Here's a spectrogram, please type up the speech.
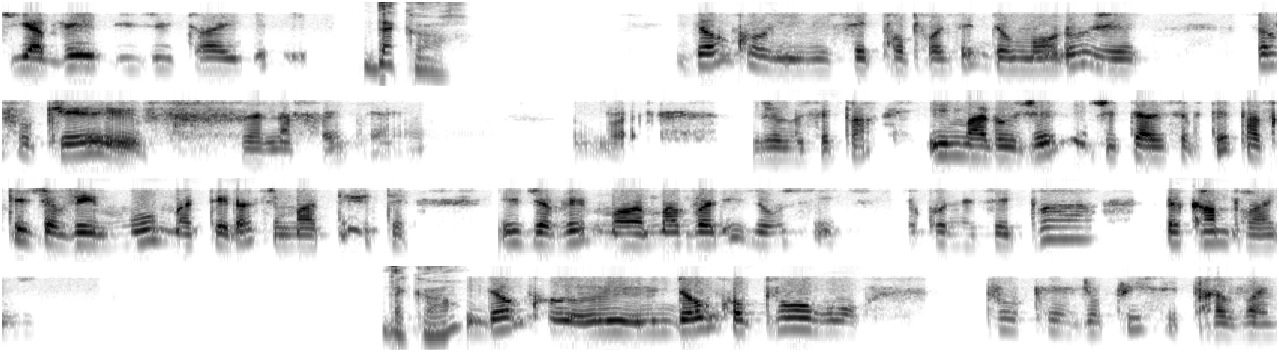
qui avait 18 ans et demi. D'accord. Donc, il s'est proposé de me loger. Sauf que, en Afrique, je ne sais pas, il m'a logé, j'étais acceptée parce que j'avais mon matelas sur ma tête et j'avais ma, ma valise aussi. Je ne connaissais pas la campagne. D'accord. Donc, euh, donc pour, pour que je puisse travailler,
